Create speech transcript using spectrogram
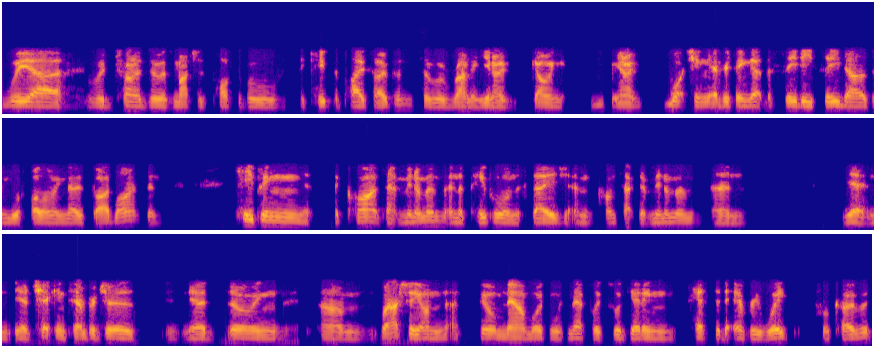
we are uh, we're trying to do as much as possible to keep the place open. So we're running, you know, going, you know, watching everything that the CDC does, and we're following those guidelines and keeping the clients at minimum and the people on the stage and contact at minimum and yeah, you know, checking temperatures, you know, doing um, we're actually on a film now. I'm working with Netflix. We're getting tested every week for COVID,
